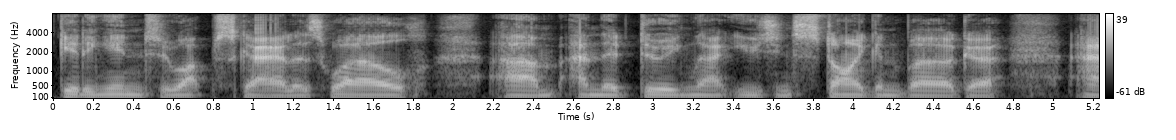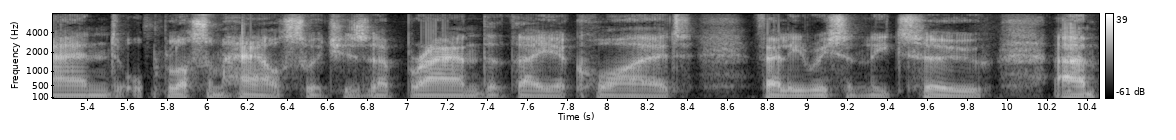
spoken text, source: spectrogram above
getting into upscale as well, um, and they're doing that using Steigenberger and Blossom House, which is a brand that they acquired fairly recently too. Um,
